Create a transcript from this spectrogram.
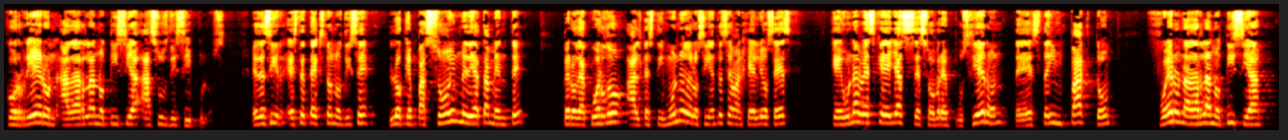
corrieron a dar la noticia a sus discípulos. Es decir, este texto nos dice lo que pasó inmediatamente, pero de acuerdo al testimonio de los siguientes evangelios es que una vez que ellas se sobrepusieron de este impacto, fueron a dar la noticia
